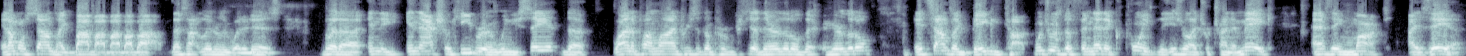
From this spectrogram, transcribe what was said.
it almost sounds like ba ba ba ba ba. That's not literally what it is. But uh, in the in the actual Hebrew, when you say it, the line upon line, precept upon precept, there a little, there here a little, it sounds like baby talk, which was the phonetic point the Israelites were trying to make as they mocked Isaiah.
